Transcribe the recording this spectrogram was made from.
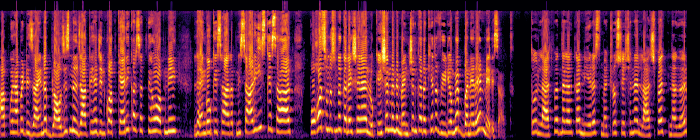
आपको यहाँ पे डिज़ाइनर ब्लाउजेस मिल जाते हैं, जिनको आप कैरी कर सकते हो अपने लहंगों के साथ, अपनी साड़ीज के साथ। बहुत सुंदर सुंदर कलेक्शन है। लोकेशन मैंने मैंशन कर रखी है तो वीडियो में बने रहे मेरे साथ। तो लाजपत नगर का नियरेस्ट मेट्रो स्टेशन है, लाजपत नगर।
